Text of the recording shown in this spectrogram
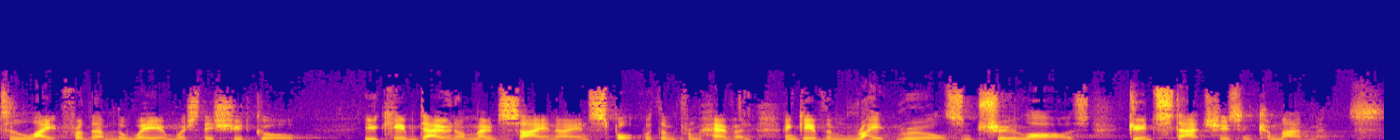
to light for them the way in which they should go. You came down on Mount Sinai and spoke with them from heaven and gave them right rules and true laws, good statutes and commandments.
